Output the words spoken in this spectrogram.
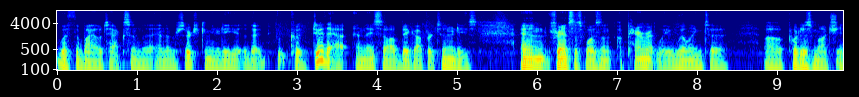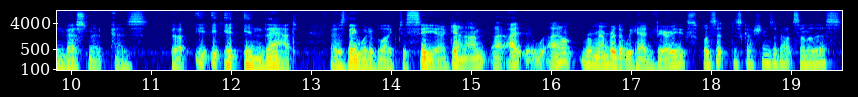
with the biotechs and the and the research community that could do that, and they saw big opportunities. And Francis wasn't apparently willing to uh, put as much investment as uh, in that as they would have liked to see. And again, I'm, I, I I don't remember that we had very explicit discussions about some of this,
